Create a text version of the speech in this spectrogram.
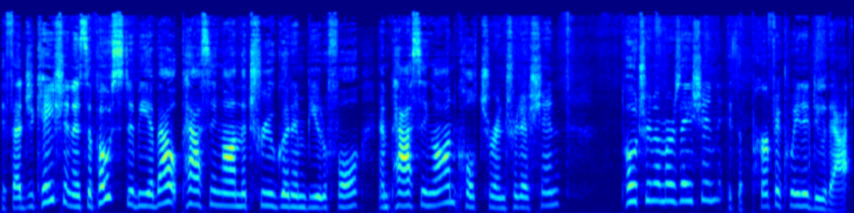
If education is supposed to be about passing on the true, good, and beautiful and passing on culture and tradition, poetry memorization is a perfect way to do that.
